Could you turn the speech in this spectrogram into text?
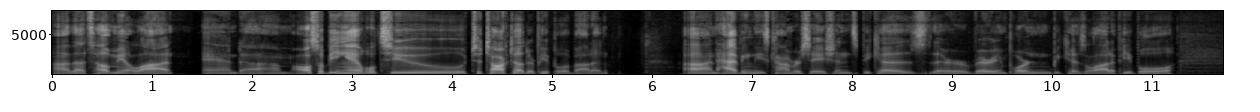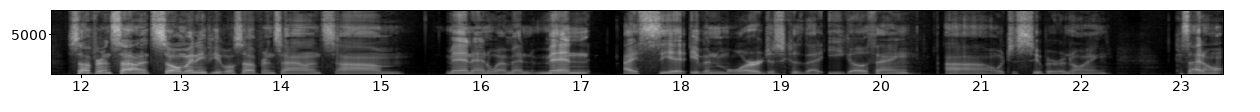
Uh, that's helped me a lot, and um, also being able to to talk to other people about it. Uh, and having these conversations because they're very important because a lot of people suffer in silence. So many people suffer in silence, um, men and women. Men I see it even more just because of that ego thing, uh, which is super annoying because I don't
